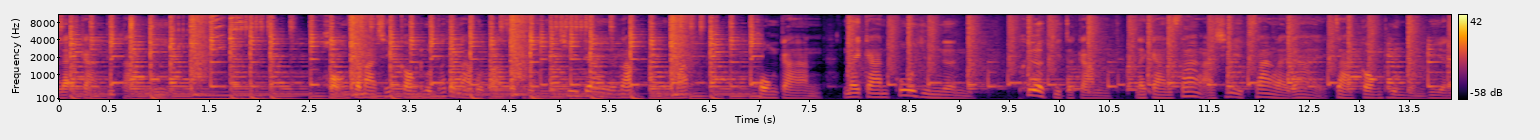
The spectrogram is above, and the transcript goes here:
และการติดตามหนี้ ของสมาชิกกองทุนพัฒนาบทบาทสตรีที่ได้รับอนุมัติ โครงการในการกู้ยืมเงิน เพื่อกิจกรรมในการสร้างอาชีพสร้างรายได้ จากกองทุนหมุนเวียน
